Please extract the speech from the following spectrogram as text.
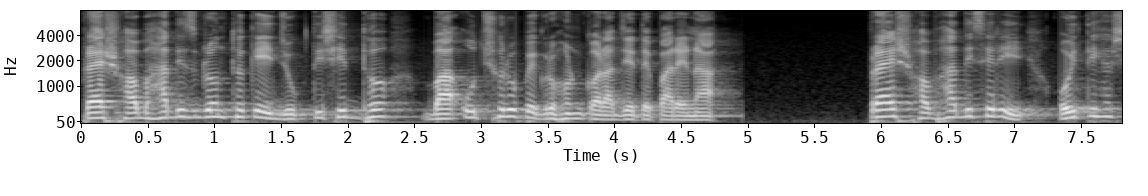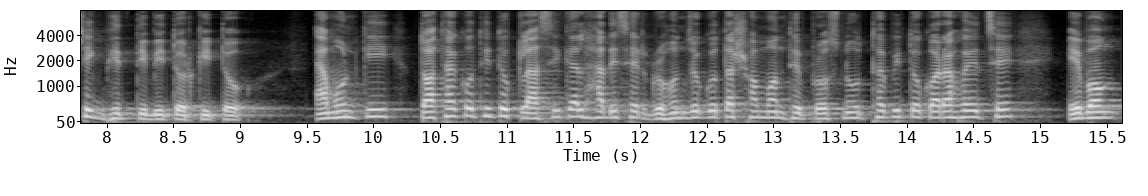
প্রায় সব হাদিস গ্রন্থকেই যুক্তিসিদ্ধ বা উৎসরূপে গ্রহণ করা যেতে পারে না। প্রায় সব হাদিসেরই ঐতিহাসিক ভিত্তি বিতর্কিত। এমনকি তথাকথিত ক্লাসিক্যাল হাদিসের গ্রহণযোগ্যতা সম্বন্ধে প্রশ্ন উত্থাপিত করা হয়েছে এবং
